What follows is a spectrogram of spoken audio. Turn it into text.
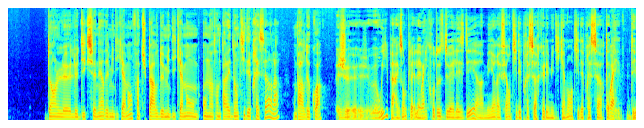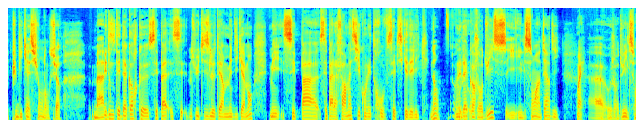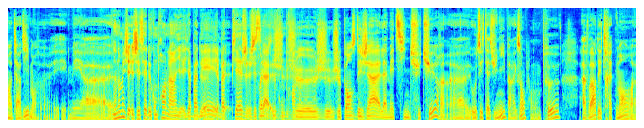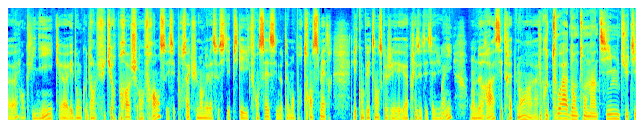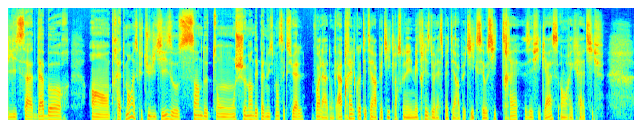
Dans le, le dictionnaire des médicaments? Enfin, tu parles de médicaments, on, on est en train de parler d'antidépresseurs là? On parle de quoi? Je, je- oui, par exemple, la Ouais. microdose de LSD a un meilleur effet antidépresseur que les médicaments antidépresseurs. Tu as Ouais. des, des publications donc sur MAPS. Mais donc, tu es d'accord que c'est pas. c'est- Tu utilises le terme médicament, mais c'est pas, c'est pas à la pharmacie qu'on les trouve, ces psychédéliques? Non, On est d'accord. Aujourd'hui, ils sont interdits. Ouais. Euh, Aujourd'hui, ils sont interdits, bon, mais euh, Non, non, mais j'essaie de comprendre là, il n'y a, pas de- y a pas de piège. Voilà, juste de je, comprendre. je, je, je pense déjà à la médecine future. Euh, aux États-Unis, par exemple, on peut avoir des traitements euh, Ouais. en clinique euh, et donc dans le futur proche en France. Et c'est pour ça que je suis membre de la Société psychédélique française. C'est notamment pour transmettre les compétences que j'ai apprises aux États-Unis. Ouais. On aura ces traitements. euh, Du coup, toi, dans ton intime, tu utilises ça d'abord en traitement Est-ce que tu l'utilises au sein de ton chemin d'épanouissement sexuel? Voilà, donc après le côté thérapeutique, lorsqu'on a une maîtrise de l'aspect thérapeutique, c'est aussi très efficace en récréatif.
